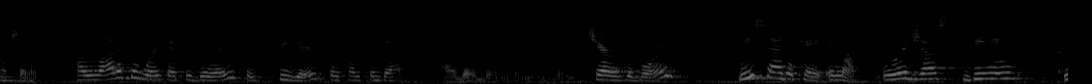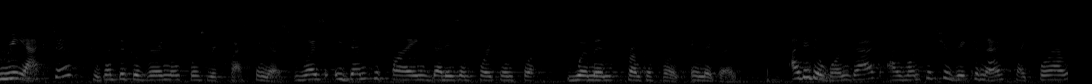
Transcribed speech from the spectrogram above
actually. A lot of the work that we're doing since three years, since I took the, uh, the, the, the chair of the board, we said, okay, enough. We were just being reactive to what the government was requesting us, was identifying that is important for women francophone immigrants. I didn't want that. I wanted to reconnect, like for our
